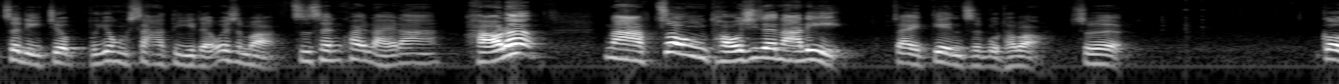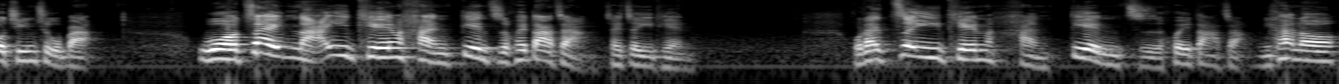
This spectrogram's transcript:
这里就不用杀低了。为什么？支撑快来啦。好了，那重头戏在哪里？在电子股，好不好？是不是？够清楚吧？我在哪一天喊电子会大涨？在这一天，我在这一天喊电子会大涨。你看哦，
